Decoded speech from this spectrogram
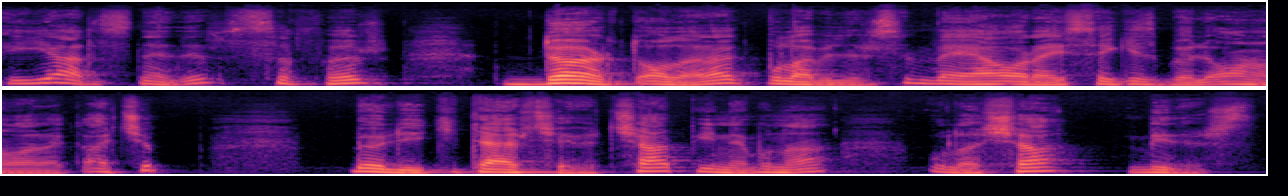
E yarısı nedir? 0,4 olarak bulabilirsin. Veya orayı 8 bölü 10 olarak açıp bölü 2 ters çevir çarp yine buna ulaşabilirsin.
